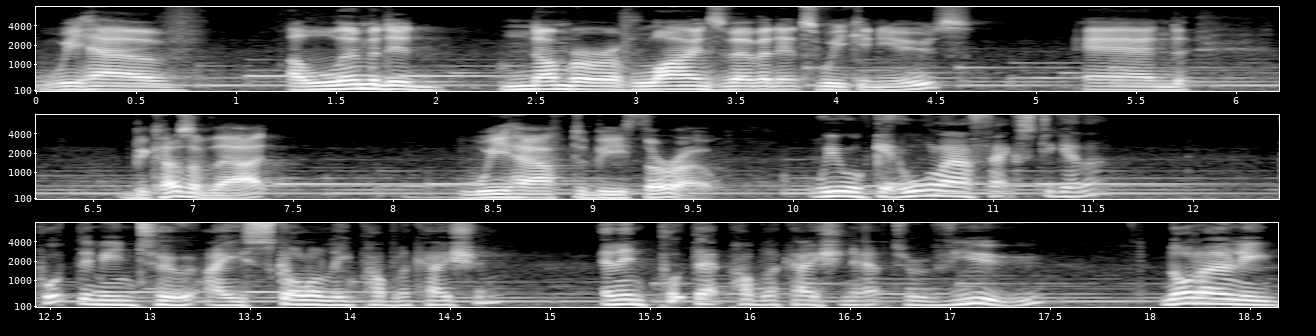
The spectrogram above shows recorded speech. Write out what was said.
We have a limited number of lines of evidence we can use, and because of that, we have to be thorough. We will get all our facts together, put them into a scholarly publication, and then put that publication out to review, not only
